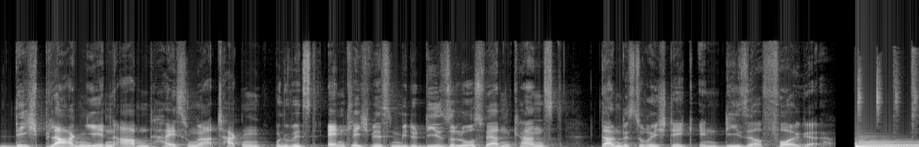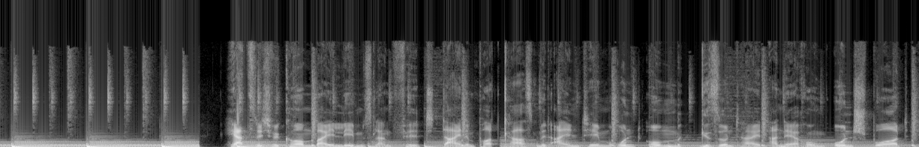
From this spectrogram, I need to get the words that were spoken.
Dich plagen jeden Abend Heißhungerattacken und du willst endlich wissen, wie du diese loswerden kannst, dann bist du richtig in dieser Folge. Herzlich willkommen bei Lebenslang Fit, deinem Podcast mit allen Themen rund um Gesundheit, Ernährung und Sport.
